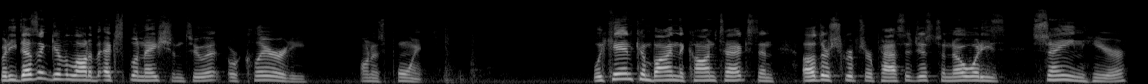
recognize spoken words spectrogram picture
but he doesn't give a lot of explanation to it or clarity on his point. We can combine the context and other scripture passages to know what he's saying here,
